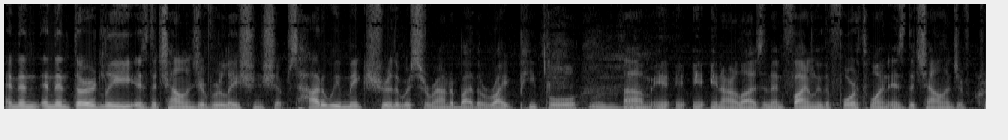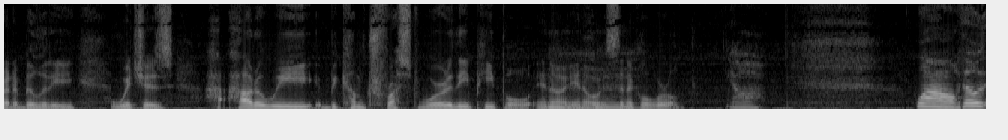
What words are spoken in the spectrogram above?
And then and then thirdly is the challenge of relationships. How do we make sure that we're surrounded by the right people? Mhm. um, in, in, in our lives. And then finally, the fourth one is the challenge of credibility, which is h- how do we become trustworthy people in a in a Mhm. cynical world? Yeah. Wow, those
